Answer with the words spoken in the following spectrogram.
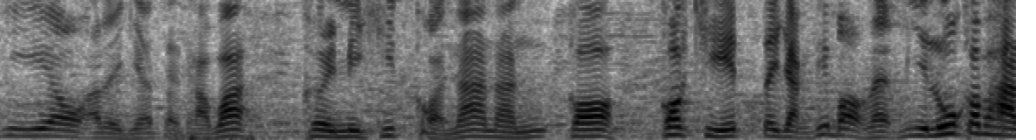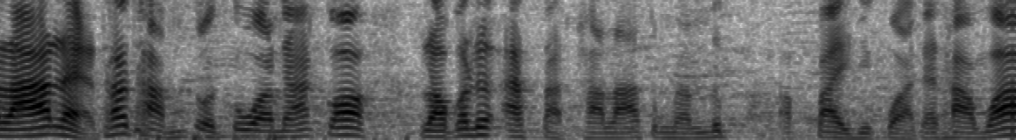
เที่ยวอะไรเงี้ยแต่ถามว่าเคยมีคิดก่อนหน้านั้น ก็ก็คิดแต่อย่างที่บอกแหละมีลูกก็ภาระแหละ ถ้าถามส่วนตัวนะ ก็เราก็เลือกอะตัดภาระตรงนั้นลึกไปดีกว่า แต่ถามว่า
